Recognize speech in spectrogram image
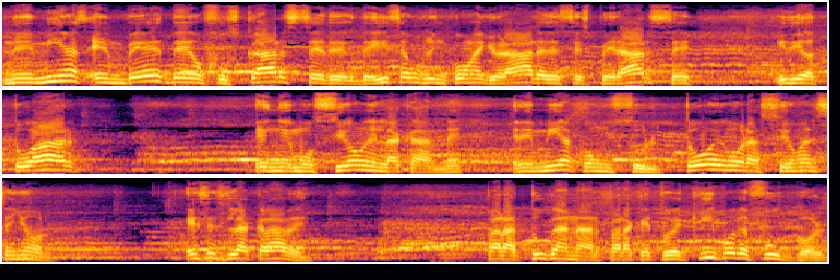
Nehemías, en vez de ofuscarse, de, de, irse a un rincón a llorar, de desesperarse y de actuar en emoción en la carne, Nehemías consultó en oración al Señor. Esa es la clave para tú ganar, para que tu equipo de fútbol,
